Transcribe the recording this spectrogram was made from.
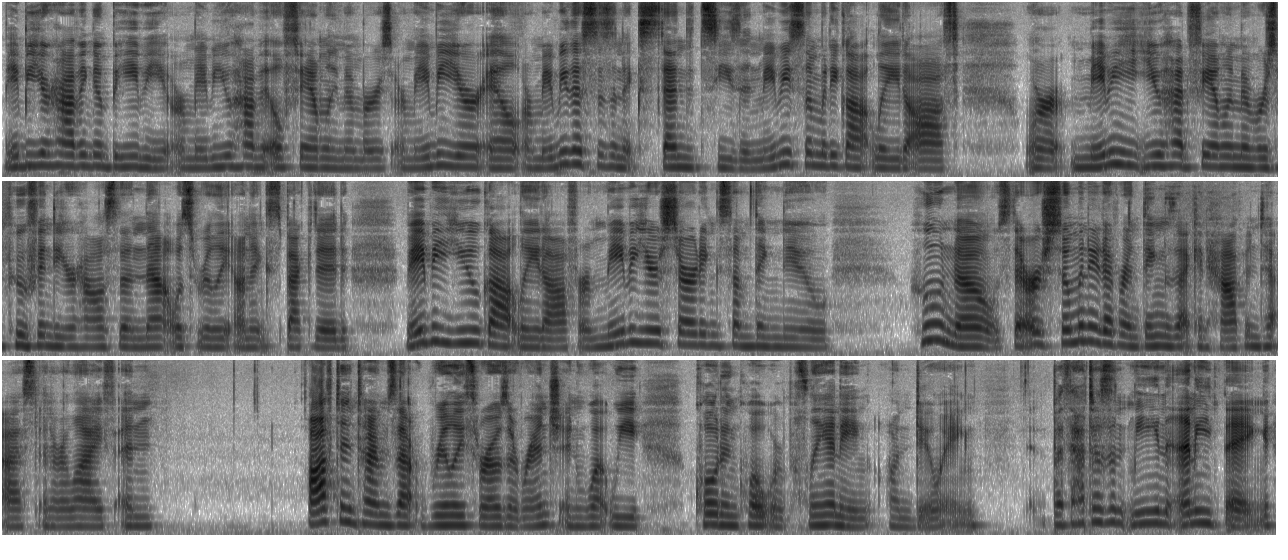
maybe you're having a baby, or maybe you have ill family members, or maybe you're ill, or maybe this is an extended season, maybe somebody got laid off or maybe you had family members move into your house, then that was really unexpected. Maybe you got laid off, or maybe you're starting something new. Who knows? There are so many different things that can happen to us in our life. And Oftentimes, that really throws a wrench in what we quote unquote were planning on doing. But that doesn't mean anything.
